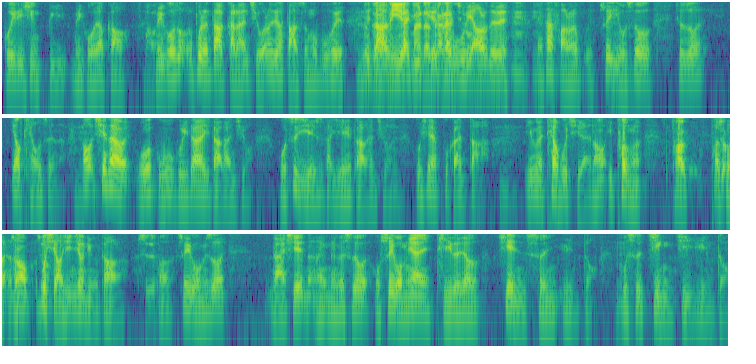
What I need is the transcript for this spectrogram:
规律性比美国要高。美国说不能打橄榄球，那要打什么？不会，你打太极拳太无聊了，对不对？他反而，所以有时候就是说要调整了。然后现在我鼓不鼓励大家去打篮球？我自己也是打，以前也打篮球，我现在不敢打，因为跳不起来，然后一碰啊，怕怕，然后不小心就扭到了。是啊，所以我们说哪些哪哪个时候，所以我们现在提的叫做健身运动，不是竞技运动。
